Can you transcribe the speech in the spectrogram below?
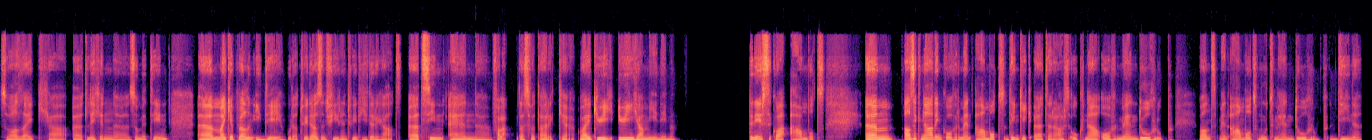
zoals ik ga uitleggen uh, zo meteen. Uh, maar ik heb wel een idee hoe dat 2024 er gaat uitzien. En uh, voilà, dat is wat daar ik, waar ik u, u in ga meenemen. Ten eerste qua aanbod. Als ik nadenk over mijn aanbod, denk ik uiteraard ook na over mijn doelgroep want mijn aanbod moet mijn doelgroep dienen.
